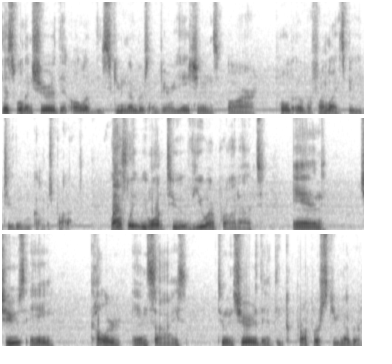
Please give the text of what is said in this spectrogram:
This will ensure that all of the SKU numbers and variations are pulled over from Lightspeed to the WooCommerce product. Lastly, we want to view our product and choose a color and size to ensure that the proper SKU number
